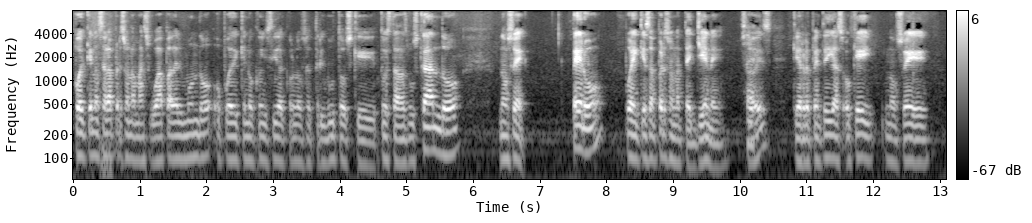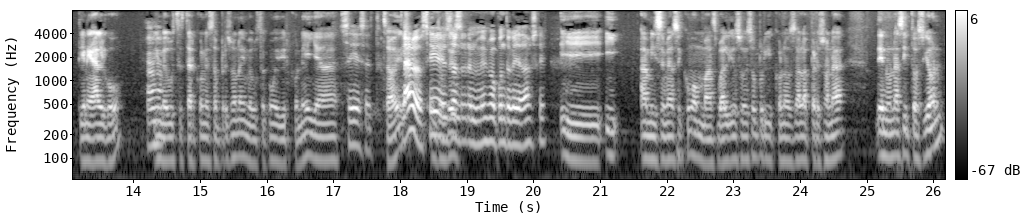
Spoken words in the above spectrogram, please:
puede que no sea la persona más guapa del mundo o puede que no coincida con los atributos que tú estabas buscando, no sé. Pero puede que esa persona te llene, ¿sabes? Que de repente digas, ok, no sé, tiene algo y me gusta estar con esa persona y me gusta convivir con ella, Sí, exacto. ¿sabes? Claro, sí, eso es el mismo punto que yo he dado, sí. Y, y a mí se me hace como más valioso eso porque conoces a la persona en una situación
